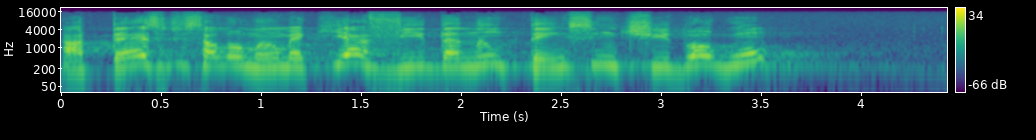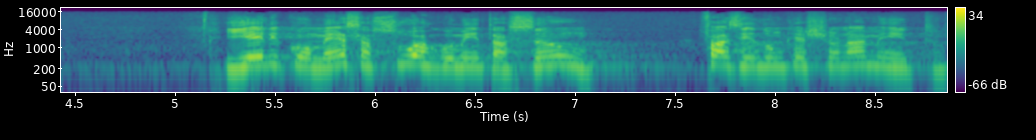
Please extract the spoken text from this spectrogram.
A tese de Salomão é que a vida não tem sentido algum. E ele começa a sua argumentação fazendo um questionamento.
